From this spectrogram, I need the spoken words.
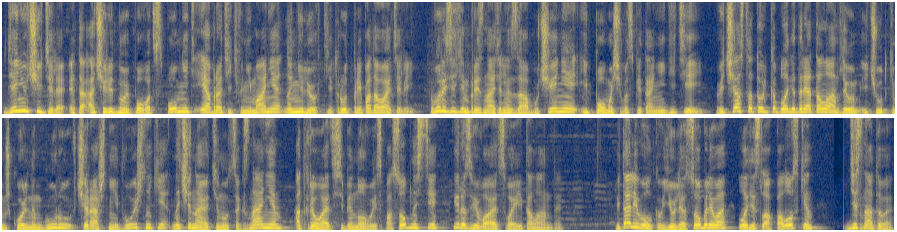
День учителя – это очередной повод вспомнить и обратить внимание на нелегкий труд преподавателей, выразить им признательность за обучение и помощь в воспитании детей. Ведь часто только благодаря талантливым и чутким школьным гуру вчерашние двоечники начинают тянуться к знаниям, открывают в себе новые способности и развивают свои таланты. Виталий Волков, Юлия Соболева, Владислав Полоскин, Десна ТВ.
